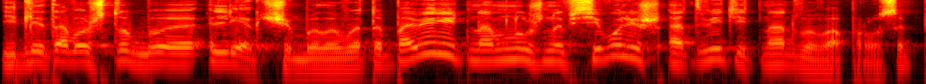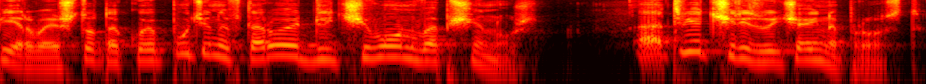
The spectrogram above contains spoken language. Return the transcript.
И для того, чтобы легче было в это поверить, нам нужно всего лишь ответить на два вопроса. Первое, что такое Путин, и второе, для чего он вообще нужен. Ответ чрезвычайно прост.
